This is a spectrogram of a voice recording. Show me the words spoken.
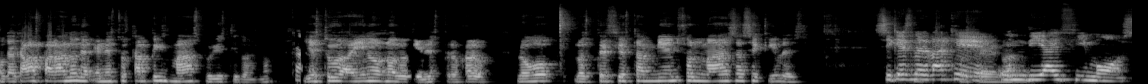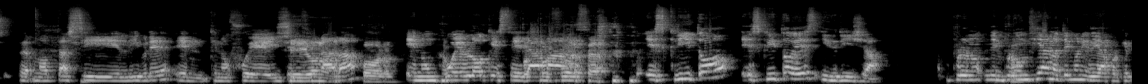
lo que acabas pagando en, estos campings más turísticos, ¿no? Y esto ahí no, no lo tienes, pero claro, luego los precios también son más asequibles. Sí que es verdad que un día hicimos pernocta así libre, en, que no fue intencionada, en un pueblo que se llama... escrito, escrito es Idrija. en pronuncia no tengo ni idea, porque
